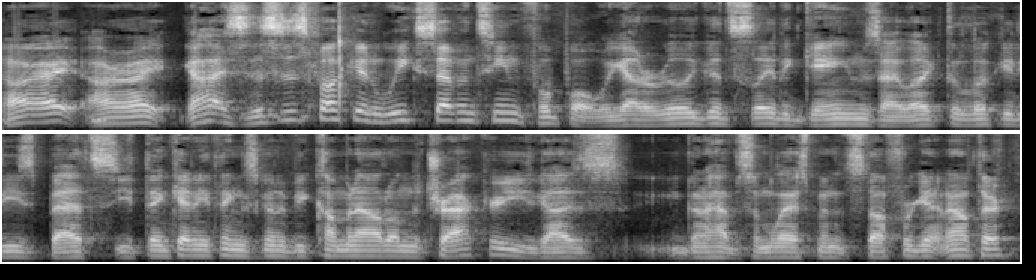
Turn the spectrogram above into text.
All right, all right, guys. This is fucking week 17 football. We got a really good slate of games. I like to look at these bets. You think anything's going to be coming out on the tracker? You guys, you going to have some last minute stuff we're getting out there?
